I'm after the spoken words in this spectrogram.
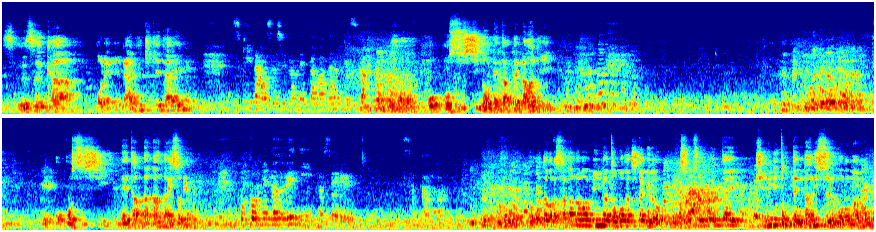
す。鈴鹿。俺に何聞きたい？好きなお寿司のネタは何ですか？おお寿司のネタって何？おお寿司ネタななんだいそりゃ。お米の上に乗せる魚？だから魚はみんな友達だけどそそれは一体君にとって何するものなの食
